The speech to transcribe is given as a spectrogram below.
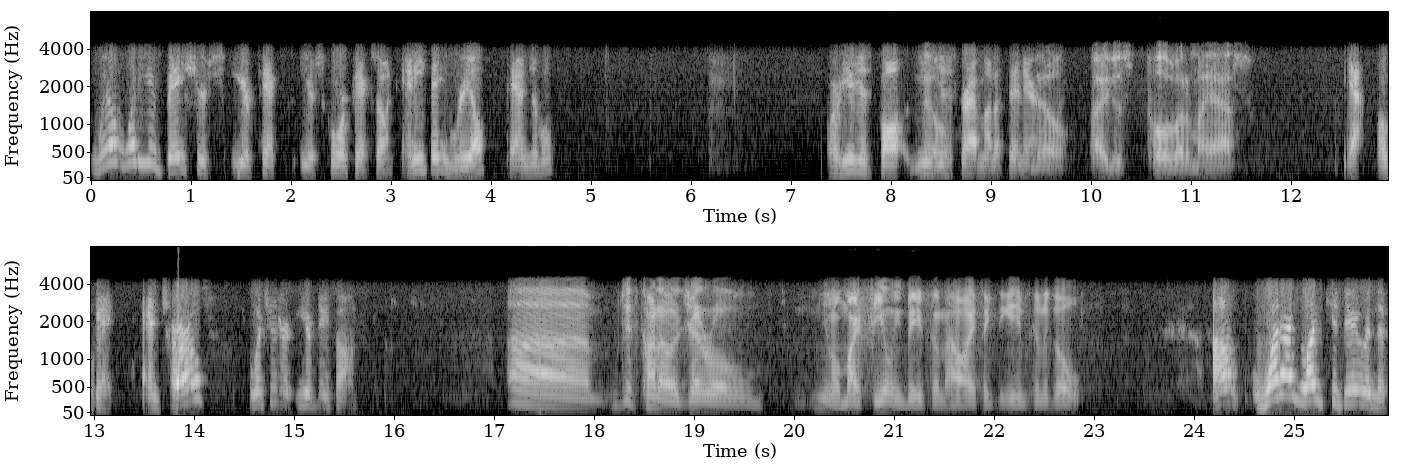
Will, what do you base your your picks, your score picks on? Anything real, tangible, or do you just ball, you No. just grab them out of thin air? No, I just pull them out of my ass. Yeah. Okay. And Charles, what's your your base on? Um, just kind of a general, you know, my feeling based on how I think the game's going to go. Uh, what I'd like to do in the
